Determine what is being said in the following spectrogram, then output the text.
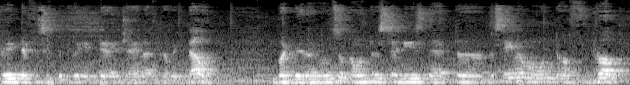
trade deficit between India and China coming down. But there are also counter studies that uh, the same amount of drop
